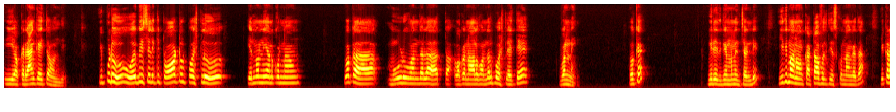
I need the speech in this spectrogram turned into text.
ఈ యొక్క ర్యాంక్ అయితే ఉంది. ఇప్పుడు ఓబీసీలకి టోటల్ పోస్టులు ఎన్ని అనుకున్నాం? ఒక మూడు వందల త- ఒక నాలుగు వందల పోస్టులు అయితే ఉన్నాయి. ఓకే? మీరు ఇది గమనించండి. ఇది మనం కట్ ఆఫ్లు తీసుకున్నాం కదా. ఇక్కడ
